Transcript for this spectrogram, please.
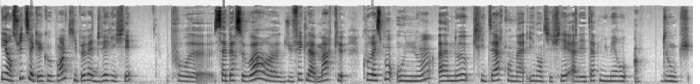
Et ensuite, il y a quelques points qui peuvent être vérifiés pour euh, s'apercevoir euh, du fait que la marque correspond ou non à nos critères qu'on a identifiés à l'étape numéro 1. Donc,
